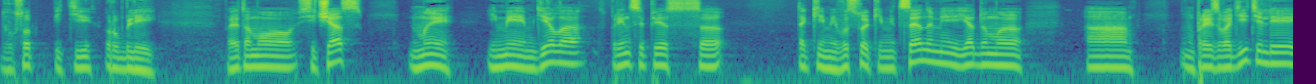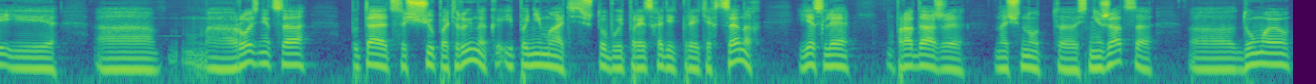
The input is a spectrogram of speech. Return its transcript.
205 рублей. Поэтому сейчас мы имеем дело, в принципе, с такими высокими ценами. Я думаю, а, производители и а, а, розница пытаются щупать рынок и понимать, что будет происходить при этих ценах. Если продажи начнут э, снижаться, э, думаю,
